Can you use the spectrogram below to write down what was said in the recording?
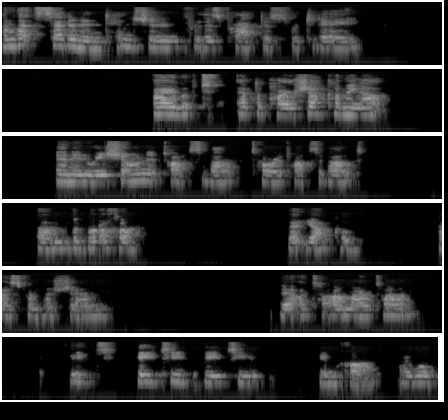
And let's set an intention for this practice for today. I looked at the Parsha coming up, and in Rishon it talks about, Torah talks about um, the bracha that Yaakov has from Hashem. V'ata Amarta, Eitiv Eitiv Imcha. I will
